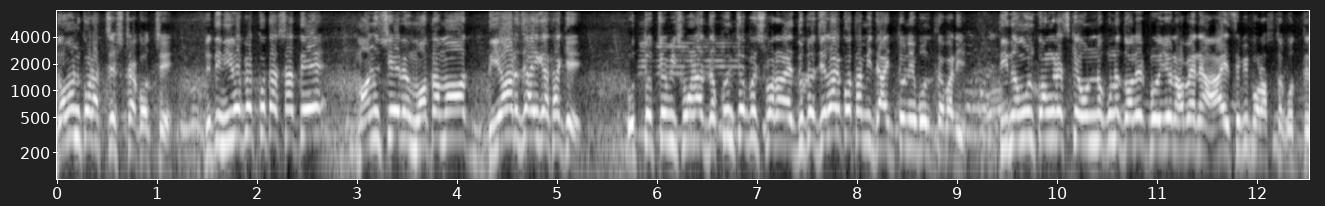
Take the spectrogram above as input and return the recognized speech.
দমন করার চেষ্টা করছে। যদি নিরপেক্ষতার সাথে মানুষের মতামত দেওয়ার জায়গা থাকে উত্তর চব্বিশ পরগনা দক্ষিণ চব্বিশ পরগনায় দুটো জেলার কথা আমি দায়িত্ব নিয়ে বলতে পারি। তৃণমূল কংগ্রেসকে অন্য কোনো দলের প্রয়োজন হবে না আইএসএফি পরাস্ত করতে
